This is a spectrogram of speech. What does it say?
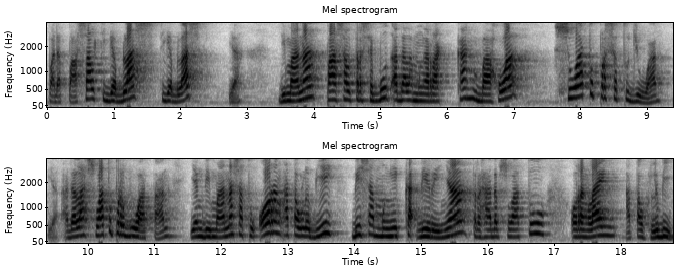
pada pasal 13 13 ya di mana pasal tersebut adalah mengarahkan bahwa suatu persetujuan ya adalah suatu perbuatan yang di mana satu orang atau lebih bisa mengikat dirinya terhadap suatu orang lain atau lebih.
